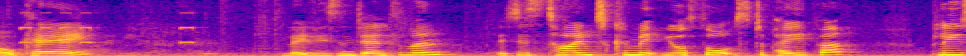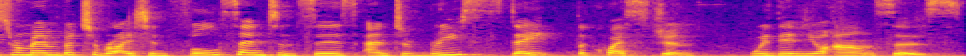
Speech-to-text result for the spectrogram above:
Okay. Ladies and gentlemen, it is time to commit your thoughts to paper. Please remember to write in full sentences and to restate the question within your answers.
